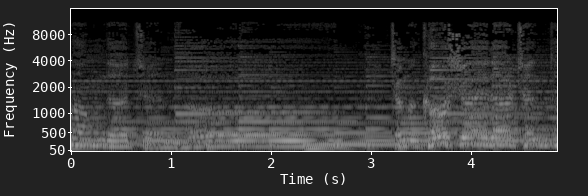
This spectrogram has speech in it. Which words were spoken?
梦的枕头，沾满口水的枕头。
